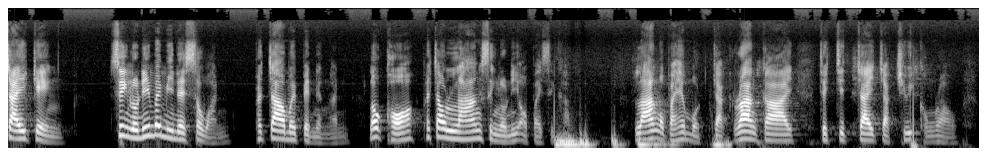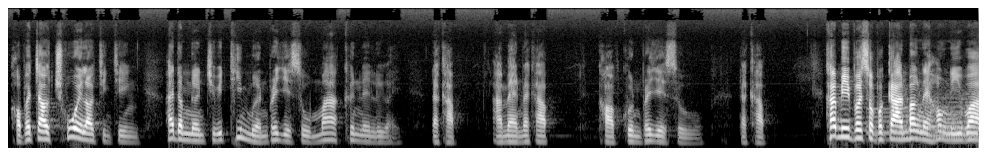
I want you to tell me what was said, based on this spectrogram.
ใจเก่ง สิ่งเหล่านี้ไม่มีในสวรรค์ พระเจ้าไม่เป็นอย่างนั้น เราขอพระเจ้าล้างสิ่งเหล่านี้ออกไปสิครับ ล้างออกไปให้หมดจากร่างกายจากจิตใจจากชีวิตของเรา ขอพระเจ้าช่วยเราจริง ๆ ให้ดำเนินชีวิตที่เหมือนพระเยซูมากขึ้นเรื่อยๆนะครับอาเมนไหมครับ ขอบคุณพระเยซูนะครับข้ามีประสบการณ์บ้างในห้องนี้ว่า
